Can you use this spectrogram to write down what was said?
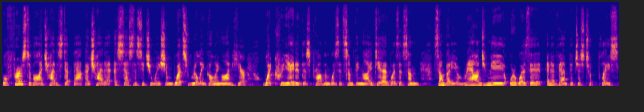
Well, first of all, I try to step back. I try to assess the situation. What's really going on here? What created this problem? Was it something I did? Was it some somebody around me? Or was it an event that just took place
